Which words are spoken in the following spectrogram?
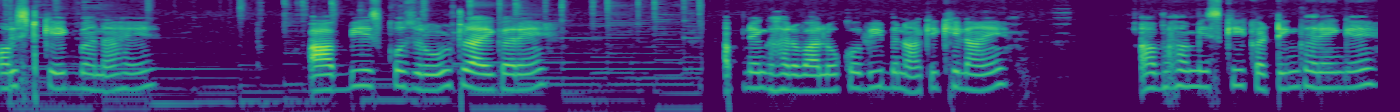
और इस्ट केक बना है। आप भी इसको ज़रूर ट्राई करें। अपने घर वालों को भी बना के खिलाएँ। अब हम इसकी कटिंग करेंगे।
